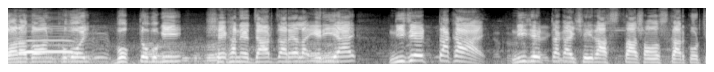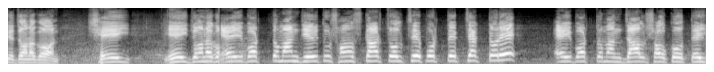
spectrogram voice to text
জনগণ খুবই ভুক্তভোগী। সেখানে যার যার এরিয়ায় নিজের টাকায় নিজের টাকায় সেই রাস্তা সংস্কার করছে জনগণ। সেই, এই জনগণ, এই বর্তমান যেহেতু সংস্কার চলছে প্রত্যেক সেক্টরে এই বর্তমান জাল শওকত, এই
